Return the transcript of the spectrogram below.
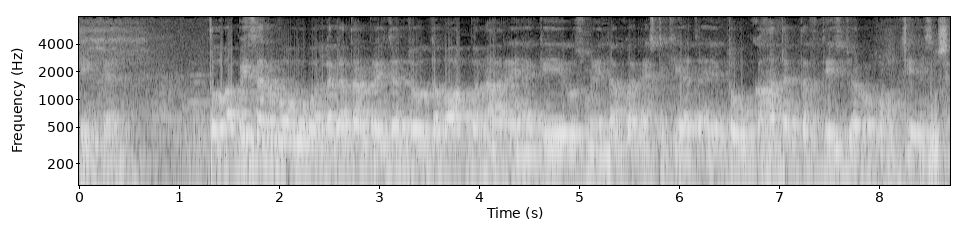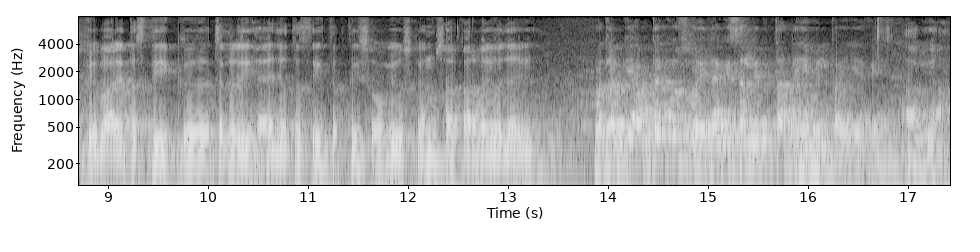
ठीक है। तो अभी सर वो लगातार परिजन जो दबाव बना रहे हैं कि उस महिला को अरेस्ट किया जाए तो कहाँ तक तफ्तीश जो है वो पहुँची? उसके बारे तस्दीक चल रही है जो तस्दीक तफ्तीश होगी उसके अनुसार कार्रवाई हो जाएगी। मतलब कि अब तक उस महिला की संलिप्तता नहीं मिल पाई है कहीं अभी हाँ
